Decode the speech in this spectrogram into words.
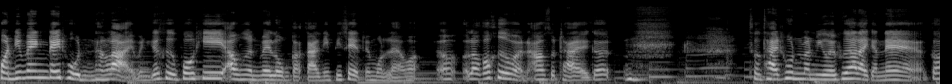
คนที่แม่งได้ทุนทั้งหลาย มันก็คือพวกที่เอาเงินไปลงกับการเรียนพิเศษไปหมดแล้วอะเออเราก็คือเหมือนเอาสุดท้ายก็ สุดท้ายทุนมันมีไว้เพื่ออะไรกันแน่ ก็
